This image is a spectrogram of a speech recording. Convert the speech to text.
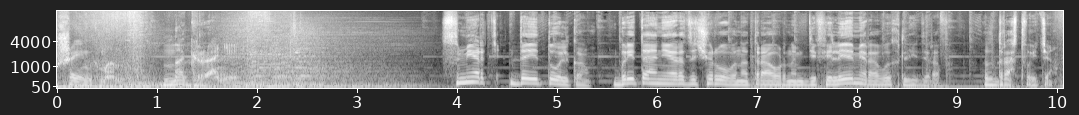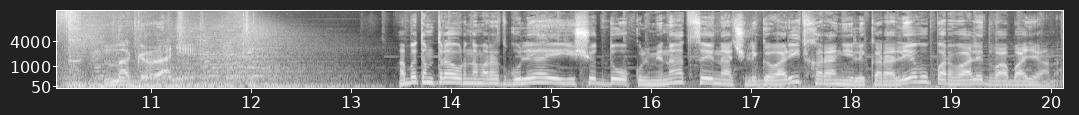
Шейнгман. На грани. Смерть, да и только. Британия разочарована траурным дефиле мировых лидеров. Здравствуйте. На грани. Об этом траурном разгуляе еще до кульминации начали говорить, хоронили королеву, порвали два баяна.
